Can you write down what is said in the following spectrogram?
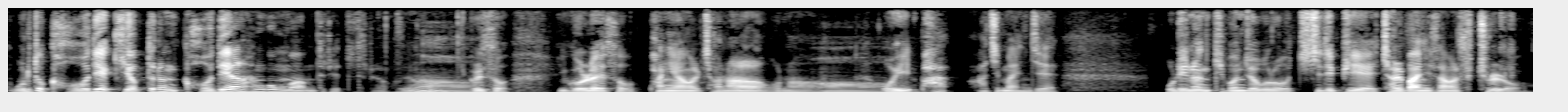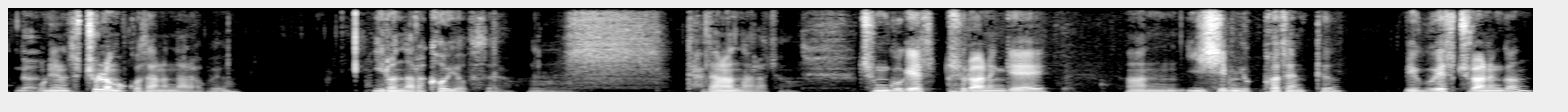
우리도 거대 기업들은 거대한 항공모함들이더라고요. 아. 그래서 이걸로 해서 방향을 전환하거나 어. 오히 바, 하지만 이제 우리는 기본적으로 GDP의 절반 이상을 수출로 네. 우리는 수출로 먹고 사는 나라고요. 이런 나라 거의 없어요. 음. 대단한 나라죠. 중국에 수출하는 게 한 26%, 미국에 수출하는 건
